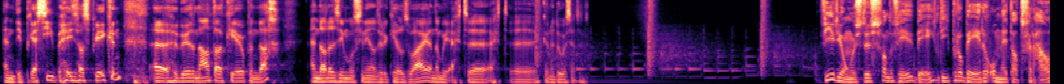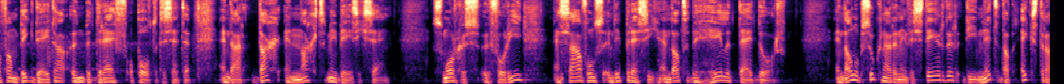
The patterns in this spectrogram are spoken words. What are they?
en depressie, bij van spreken, uh, gebeurt een aantal keer op een dag. En dat is emotioneel natuurlijk heel zwaar. En dan moet je echt, echt kunnen doorzetten. Vier jongens dus van de VUB die proberen om met dat verhaal van big data een bedrijf op poten te zetten en daar dag en nacht mee bezig zijn. S'morgens euforie en s'avonds een depressie en dat de hele tijd door. En dan op zoek naar een investeerder die net dat extra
